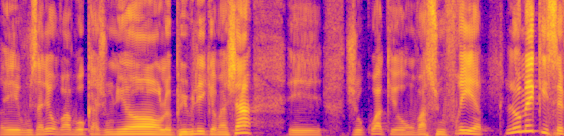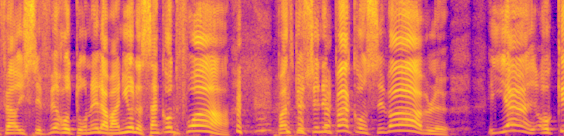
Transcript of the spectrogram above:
et vous allez, on va à Boca Junior, le public, machin, et je crois qu'on va souffrir. Le mec, il s'est fait, il s'est fait retourner la bagnole 50 fois, parce que ce n'est pas concevable. Il y a, ok,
